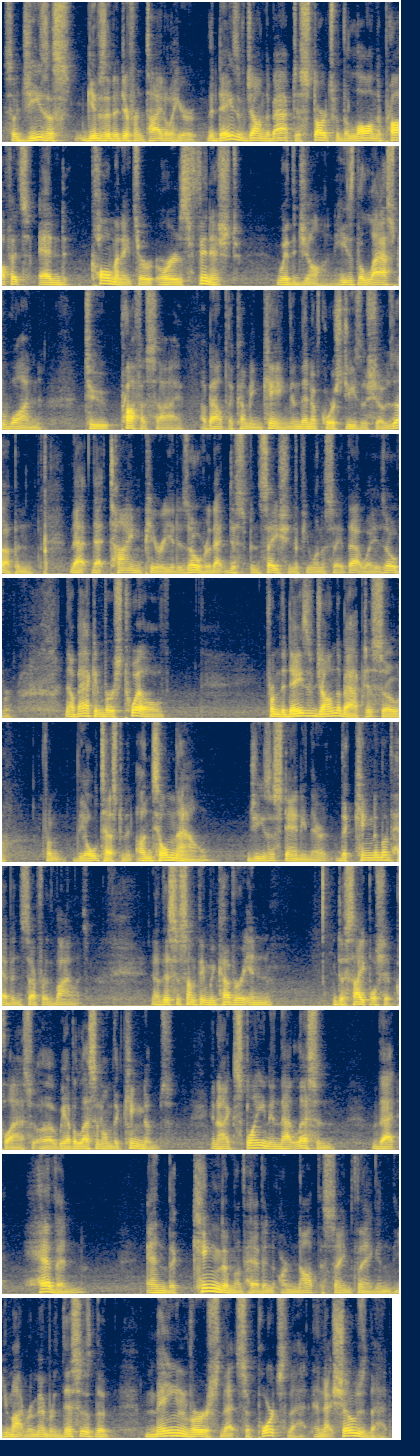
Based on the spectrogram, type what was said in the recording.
So Jesus gives it a different title here. The days of John the Baptist starts with the law and the prophets and culminates or, or is finished with John. He's the last one to prophesy about the coming king. And then, of course, Jesus shows up, and that, that time period is over. That dispensation, if you want to say it that way, is over. Now, back in verse 12, from the days of John the Baptist, so from the Old Testament until now, Jesus standing there, the kingdom of heaven suffereth violence. Now, this is something we cover in discipleship class. Uh, we have a lesson on the kingdoms and I explain in that lesson that heaven and the kingdom of heaven are not the same thing. And you might remember this is the main verse that supports that and that shows that.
